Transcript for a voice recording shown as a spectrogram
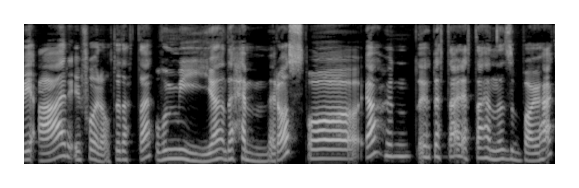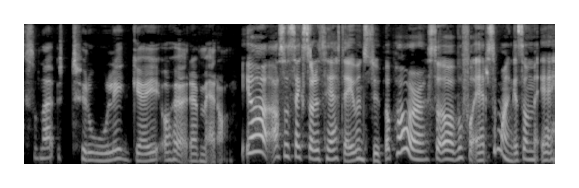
vi er i forhold til dette, og hvor mye det hemmer oss. Og ja, hun, dette er et av hennes biohacks som det er utrolig gøy å høre mer om. Ja, altså seksualitet er jo en superpower, så hvorfor er det så mange som er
